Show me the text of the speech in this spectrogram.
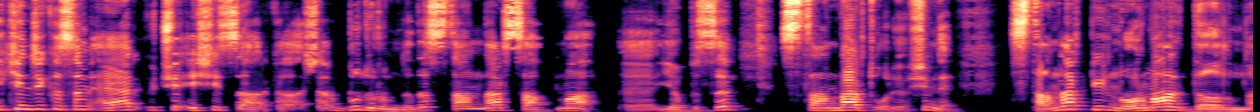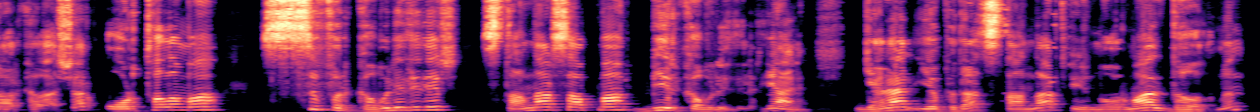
İkinci kısım eğer 3'e eşitse arkadaşlar bu durumda da standart sapma e, yapısı standart oluyor. Şimdi standart bir normal dağılımda arkadaşlar ortalama 0 kabul edilir. Standart sapma 1 kabul edilir. Yani genel yapıda standart bir normal dağılımın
